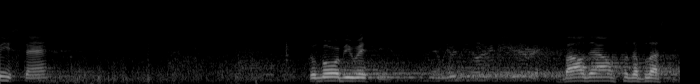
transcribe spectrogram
Please stand. The Lord be with you. Bow down for the blessing.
